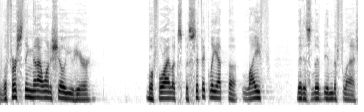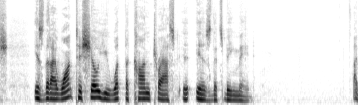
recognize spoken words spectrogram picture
The first thing that I want to show you here, before I look specifically at the life that is lived in the flesh, is that I want to show you what the contrast is that's being made. I,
